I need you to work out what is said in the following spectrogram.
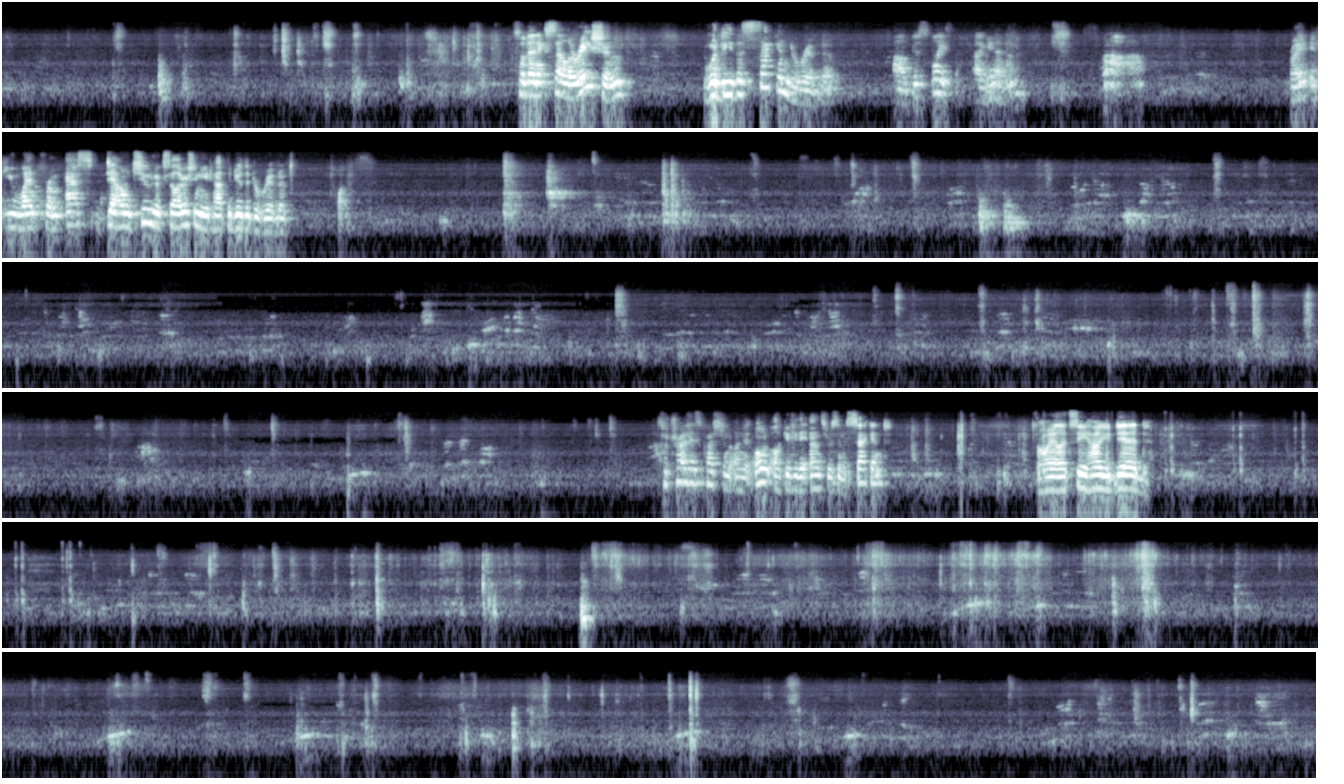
So then acceleration would be the second derivative of displacement. Again, right? If you went from s down 2 to acceleration, you'd have to do the derivative So try this question on your own. I'll give you the answers in a second. All right, let's see how you did.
